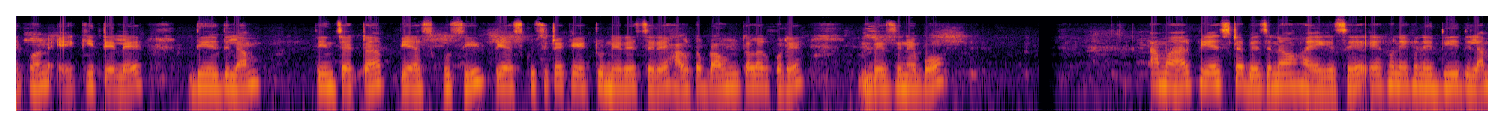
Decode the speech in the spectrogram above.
এখন একই তেলে দিয়ে দিলাম তিন চারটা পেঁয়াজ কুচি। পেঁয়াজ কুচিটাকে একটু নেড়ে চেড়ে হালকা ব্রাউন কালার করে বেজে নেব। আমার পেঁয়াজটা বেজে নেওয়া হয়ে গেছে। এখন এখানে দিয়ে দিলাম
